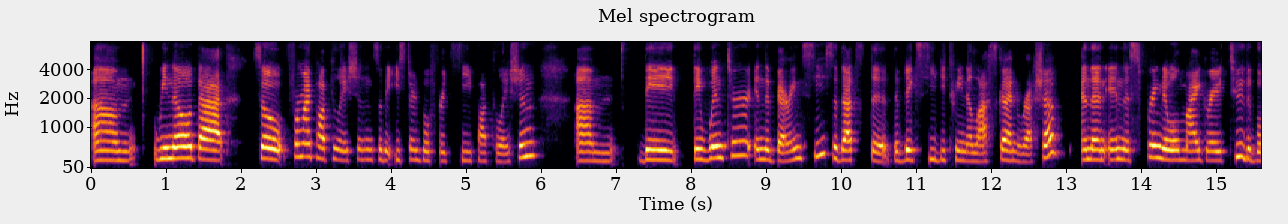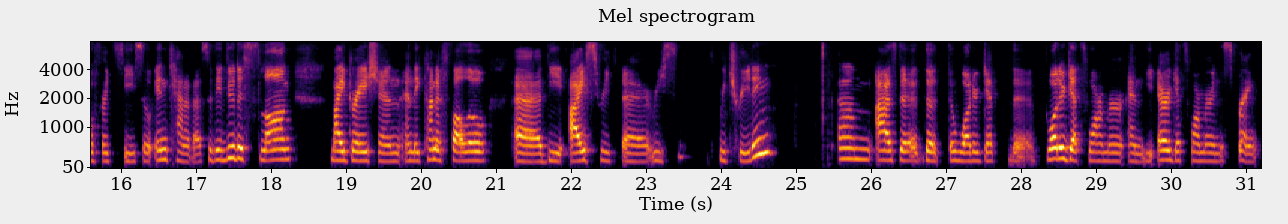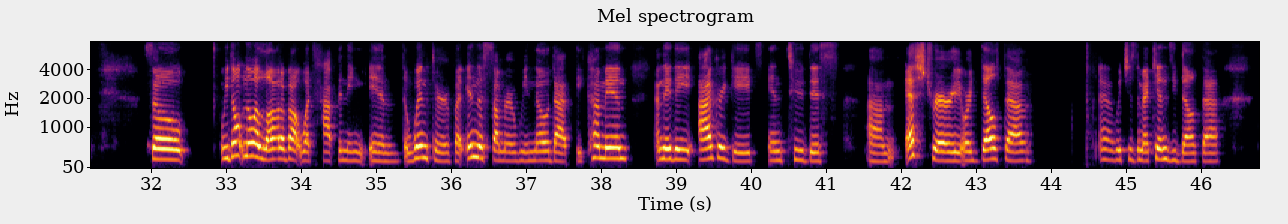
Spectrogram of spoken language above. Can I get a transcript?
Um, we know that so for my population so the eastern beaufort sea population um, they they winter in the bering sea so that's the the big sea between alaska and russia and then in the spring, they will migrate to the Beaufort Sea, so in Canada. So they do this long migration and they kind of follow uh, the ice re- uh, re- retreating um, as the, the, the water get the water gets warmer and the air gets warmer in the spring. So we don't know a lot about what's happening in the winter, but in the summer we know that they come in and then they aggregate into this um, estuary or delta, uh, which is the Mackenzie Delta,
